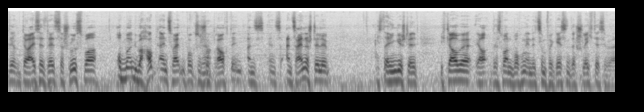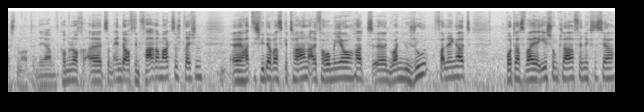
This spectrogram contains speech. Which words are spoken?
der, der weiß als letzter Schluss war, ob man überhaupt einen zweiten Boxenstopp brauchte an, an seiner Stelle, ist dahingestellt. Ich glaube, ja, das war ein Wochenende zum Vergessen, das Schlechteste für Aston Martin. Ja, kommen wir noch äh, zum Ende auf den Fahrermarkt zu sprechen. Äh, hat sich wieder was getan. Alfa Romeo hat äh, Guan Yu Zhu verlängert. Bottas war ja eh schon klar für nächstes Jahr.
